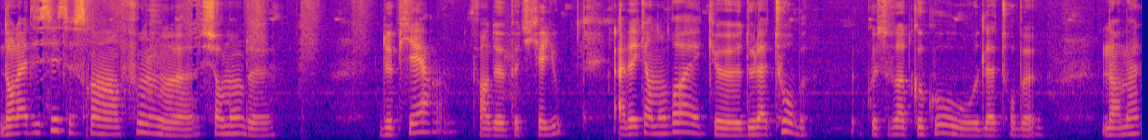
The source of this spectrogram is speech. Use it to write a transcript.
Dans l'ADC, ce sera un fond euh, sûrement de, de pierre, enfin de petits cailloux, avec un endroit avec de la tourbe, que ce soit de coco ou de la tourbe normale,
